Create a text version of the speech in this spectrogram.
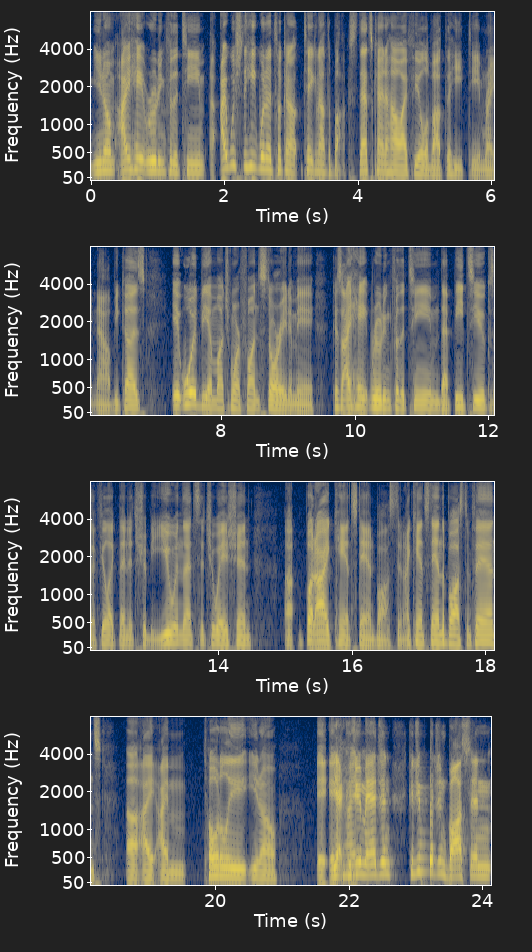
you know, I hate rooting for the team. I wish the Heat would have took out, taken out the Bucks. That's kind of how I feel about the Heat team right now because it would be a much more fun story to me. Because I hate rooting for the team that beats you because I feel like then it should be you in that situation. Uh, but I can't stand Boston. I can't stand the Boston fans. Uh, I, I'm totally, you know, it, it yeah. Could you imagine? Could you imagine Boston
